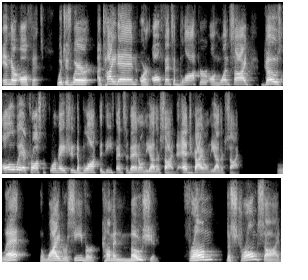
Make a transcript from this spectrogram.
in their offense, which is where a tight end or an offensive blocker on one side goes all the way across the formation to block the defensive end on the other side, the edge guy on the other side. Let the wide receiver come in motion from the strong side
